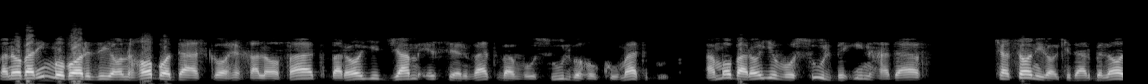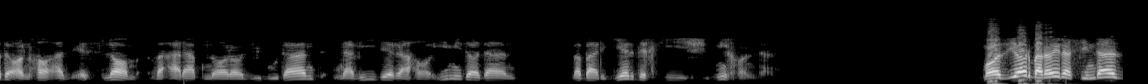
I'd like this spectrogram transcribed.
بنابراین مبارزه آنها با دستگاه خلافت برای جمع ثروت و وصول به حکومت بود. اما برای وصول به این هدف کسانی را که در بلاد آنها از اسلام و عرب ناراضی بودند نوید رهایی می‌دادند و بر گرد خیش میخواندند. مازیار برای رسیدن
